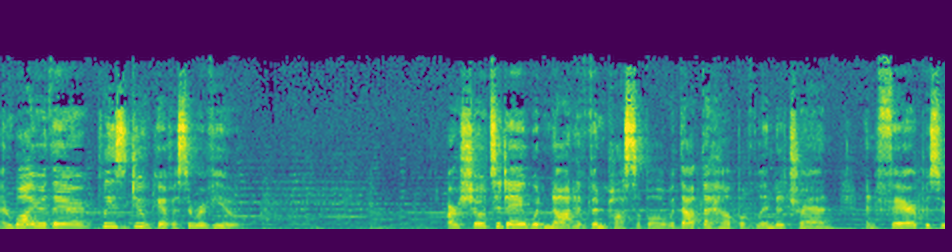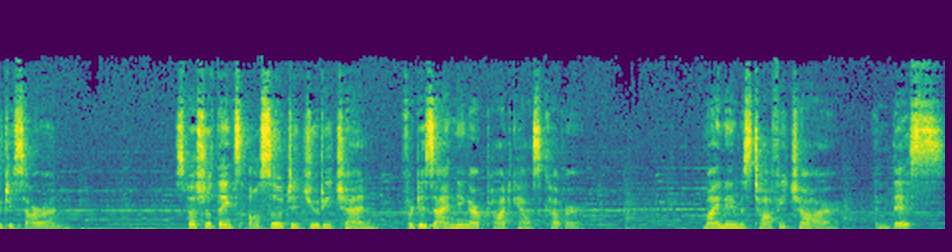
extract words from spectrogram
And while you're there, please do give us a review. Our show today would not have been possible without the help of Linda Tran and Fair Pisutisaran. Special thanks also to Judy Chen for designing our podcast cover. My name is Toffee Char, and this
